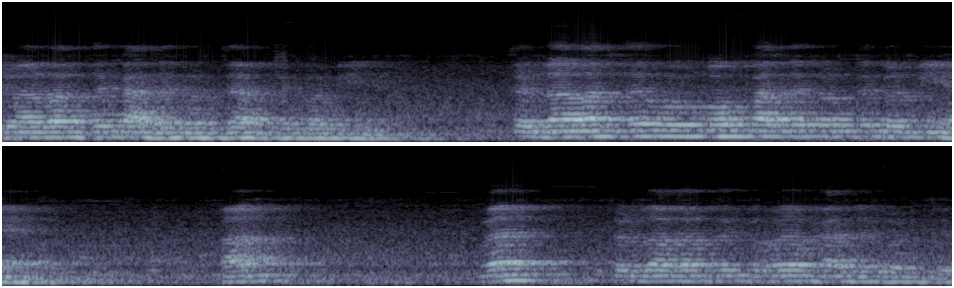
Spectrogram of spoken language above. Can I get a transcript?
शहरातले कार्यकर्ते आमचे कमी आहे शहरातले लोक कार्यकर्ते कमी आहे हा? काय शहरातले सर्व कार्यकर्ते.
